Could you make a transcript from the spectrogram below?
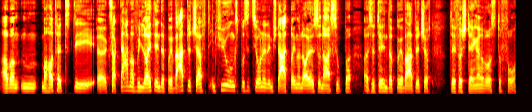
Aber mm, man hat halt die äh, gesagt, na, man will Leute in der Privatwirtschaft in Führungspositionen im Staat bringen und alles so, na super. Also der in der Privatwirtschaft, der verstehen was davon.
